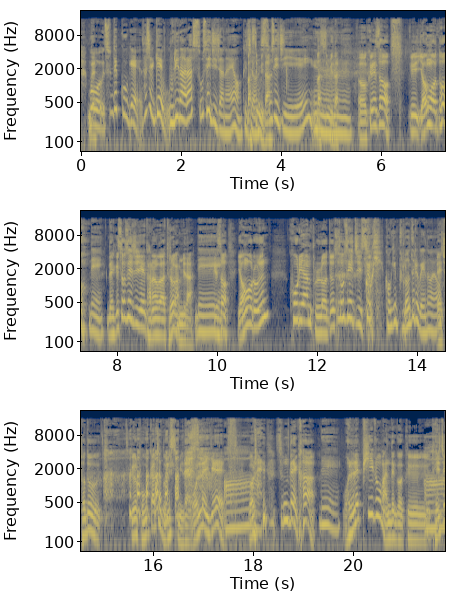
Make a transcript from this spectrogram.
뭐 순댓국에 사실 이게 우리나라 소세지잖아요. 그죠? 맞습니다. 소세지. 음. 맞습니다. 어, 그래서 그 영어도 네. 네, 그 소세지의 단어가 들어갑니다. 네. 그래서 영어로는 Korean blood sausage 스 거기, 거기 blood를 왜 넣어요? 네, 저도 그걸 보고 깜짝 놀랐습니다. 원래 이게 아. 원래 순대가 네. 원래 피로 만든 거그 아. 돼지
